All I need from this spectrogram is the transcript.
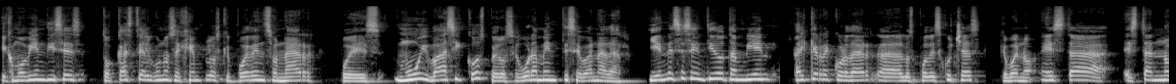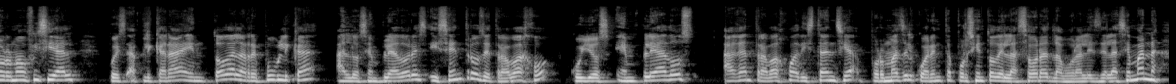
Y como bien dices, tocaste algunos ejemplos que pueden sonar pues muy básicos, pero seguramente se van a dar. Y en ese sentido también hay que recordar a los podescuchas que bueno, esta, esta norma oficial pues aplicará en toda la República a los empleadores y centros de trabajo cuyos empleados hagan trabajo a distancia por más del 40% de las horas laborales de la semana.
